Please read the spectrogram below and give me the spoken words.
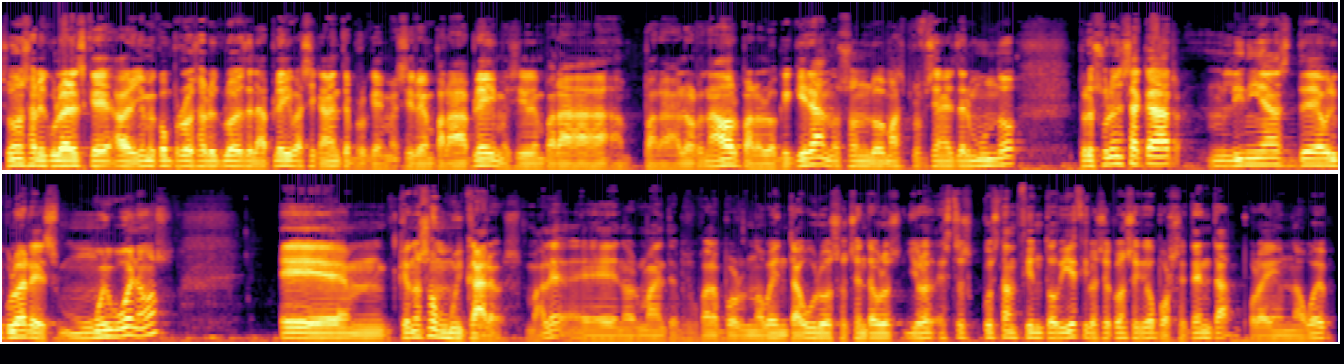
Son unos auriculares que, a ver, yo me compro los auriculares de la Play básicamente porque me sirven para la Play, me sirven para, para el ordenador, para lo que quiera, no son los más profesionales del mundo, pero suelen sacar líneas de auriculares muy buenos. Eh, que no son muy caros, ¿vale? Eh, normalmente, pues igual por 90 euros, 80 euros. Yo, estos cuestan 110 y los he conseguido por 70, por ahí en una web.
